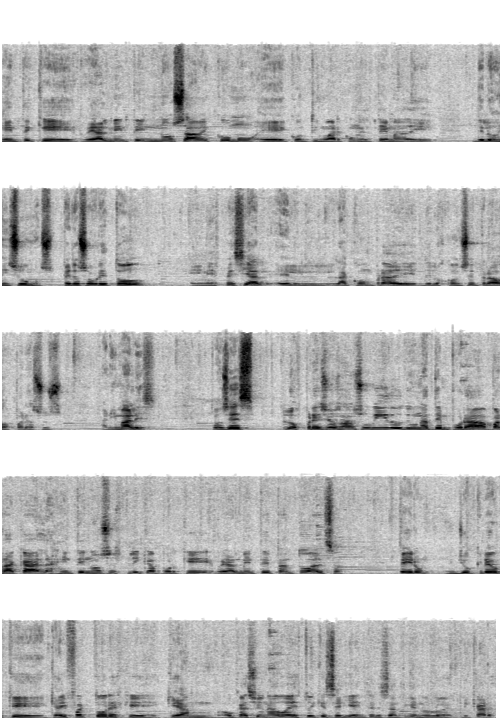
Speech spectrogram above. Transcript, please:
gente que realmente no sabe cómo eh, continuar con el tema de de los insumos, pero sobre todo, en especial, la compra de, los concentrados para sus animales. Entonces, los precios han subido de una temporada para acá, la gente no se explica por qué realmente tanto alza, pero yo creo que, hay factores que, han ocasionado esto y que sería interesante que nos lo explicaras.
